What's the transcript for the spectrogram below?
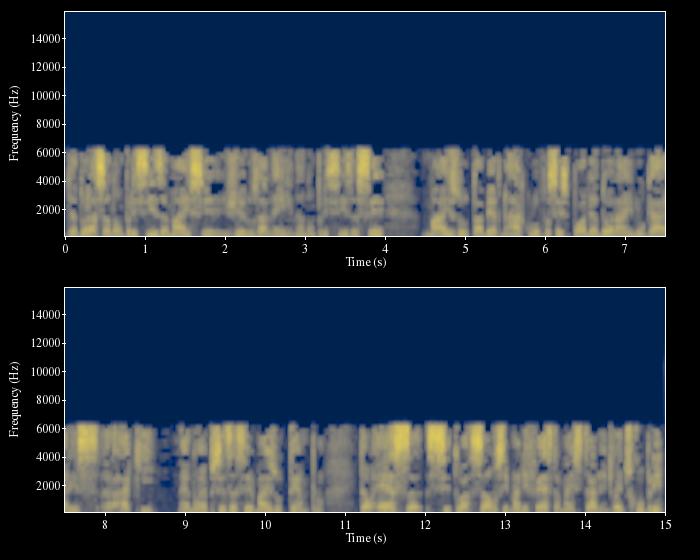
de adoração não precisa mais ser Jerusalém, né, não precisa ser mas o tabernáculo vocês podem adorar em lugares uh, aqui, né? não é precisa ser mais o templo. Então essa situação se manifesta mais tarde. A gente vai descobrir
